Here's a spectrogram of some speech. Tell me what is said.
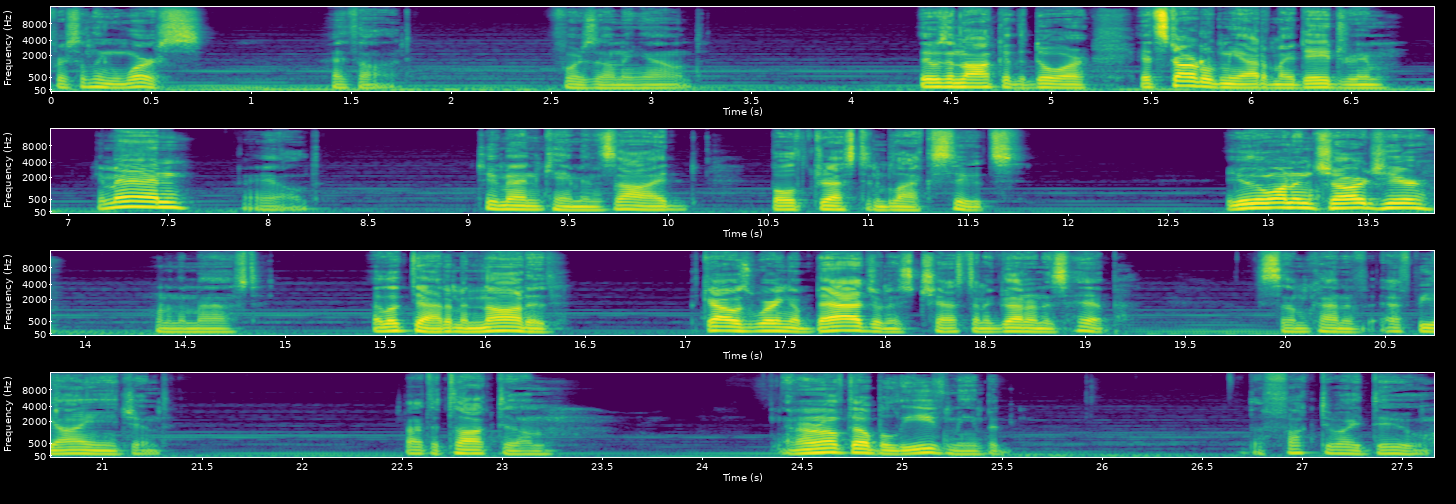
for something worse, I thought, before zoning out. There was a knock at the door. It startled me out of my daydream. Come in, I yelled. Two men came inside, both dressed in black suits. You the one in charge here? One of them asked. I looked at him and nodded. The guy was wearing a badge on his chest and a gun on his hip. Some kind of FBI agent. About to talk to him. I don't know if they'll believe me, but the fuck do I do?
